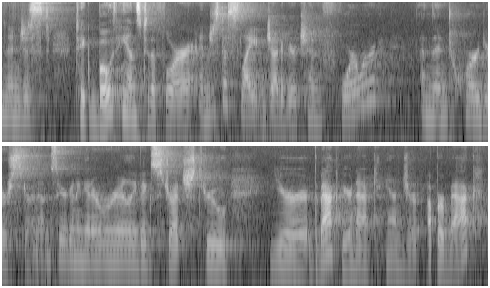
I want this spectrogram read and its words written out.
And then just take both hands to the floor and just a slight jut of your chin forward and then toward your sternum. So you're gonna get a really big stretch through your, the back of your neck and your upper back.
